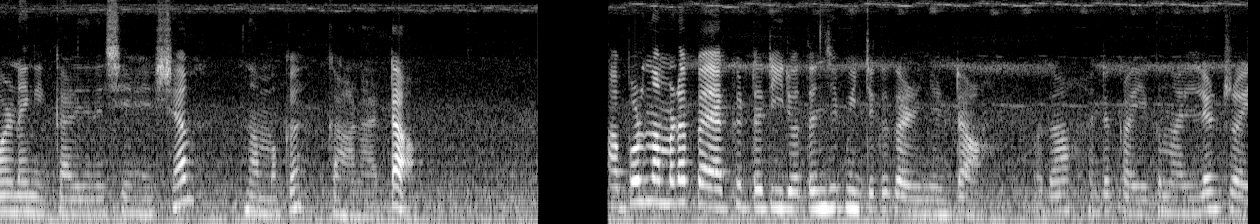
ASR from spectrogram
ഉണങ്ങിക്കഴിഞ്ഞതിന് ശേഷം നമുക്ക് കാണാം കേട്ടോ അപ്പോൾ നമ്മുടെ പാക്ക് ഇട്ടിട്ട് ഇരുപത്തഞ്ച് മിനിറ്റ് ഒക്കെ കഴിഞ്ഞിട്ടോ അതാ എന്റെ കൈയൊക്കെ നല്ല ഡ്രൈ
